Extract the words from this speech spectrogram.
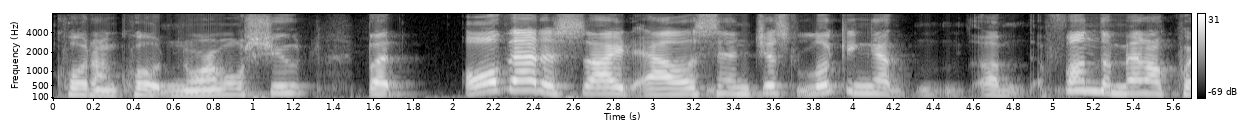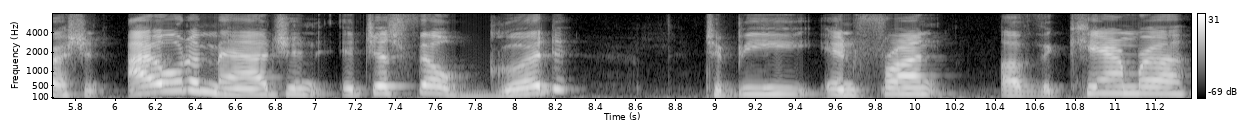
quote unquote normal shoot. But all that aside, Allison, just looking at um, a fundamental question, I would imagine it just felt good to be in front of the camera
